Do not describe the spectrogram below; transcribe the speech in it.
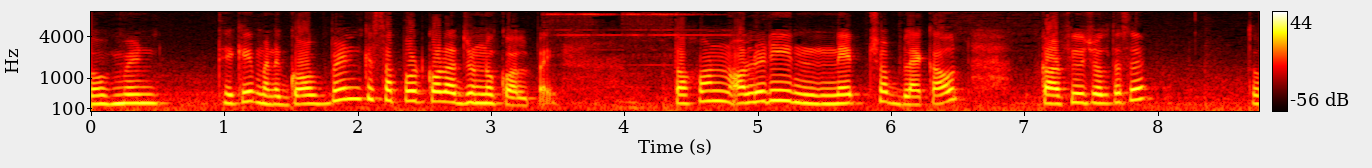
গভর্নমেন্ট থেকে মানে গভর্নমেন্টকে সাপোর্ট করার জন্য কল পাই। তখন অলরেডি নেট সব ব্ল্যাক আউট কারফিউ চলতেছে। তো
